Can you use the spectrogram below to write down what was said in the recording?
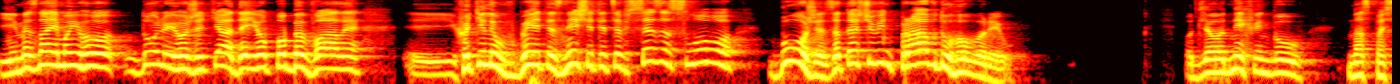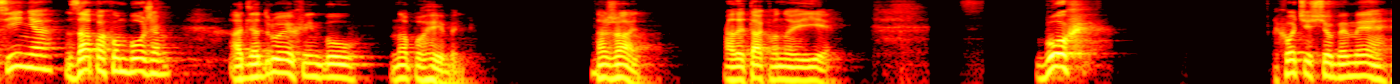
І ми знаємо його долю, його життя, де його побивали, і хотіли вбити, знищити. Це все за Слово Боже, за те, що він правду говорив. От для одних він був на спасіння запахом Божим, а для других він був на погибель. На жаль, але так воно і є. Бог хоче, щоб ми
